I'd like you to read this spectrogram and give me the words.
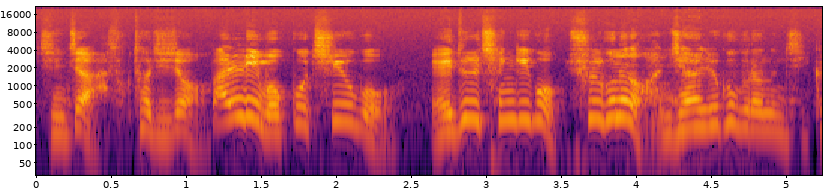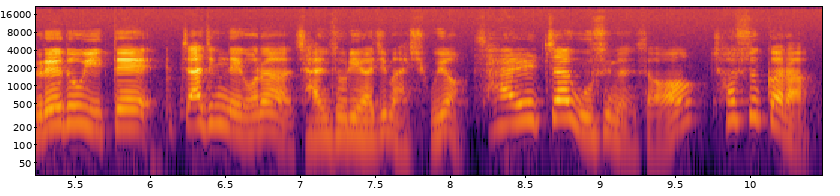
진짜 속 터지죠. 빨리 먹고 치우고 애들 챙기고 출근은 언제 하려고 그러는지. 그래도 이때 짜증내거나 잔소리하지 마시고요. 살짝 웃으면서 첫 숟가락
